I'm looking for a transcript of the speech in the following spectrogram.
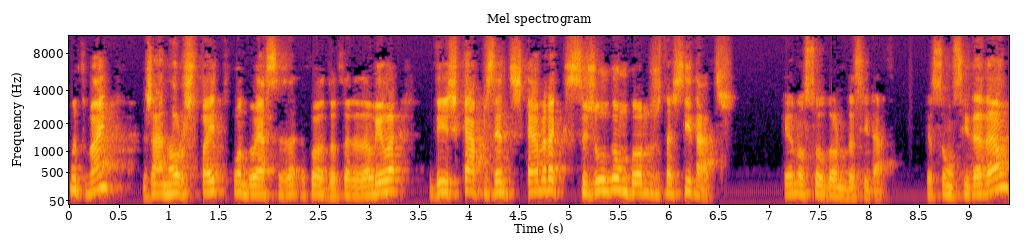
Muito bem, já não respeito quando, essa, quando a doutora Dalila diz que há presidentes de Câmara que se julgam donos das cidades. Eu não sou dono da cidade. Eu sou um cidadão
